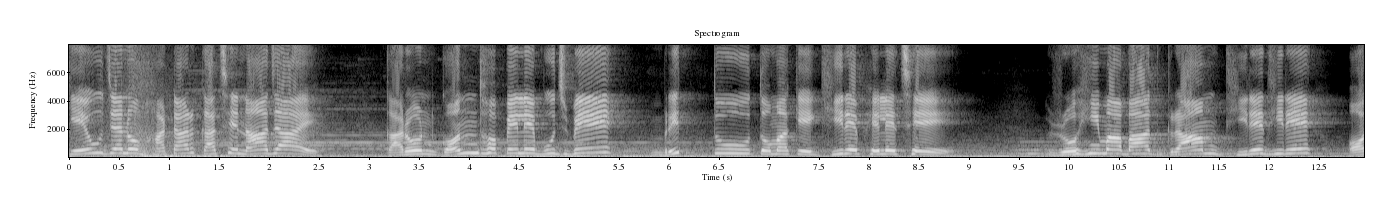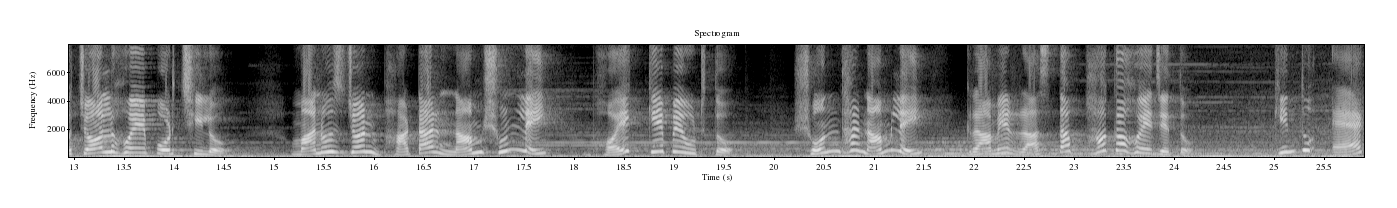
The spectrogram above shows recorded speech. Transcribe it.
কেউ যেন ভাটার কাছে না যায়। কারণ গন্ধ পেলে বুঝবে মৃত্যু তোমাকে ঘিরে ফেলেছে। রহিমাবাদ গ্রাম ধীরে ধীরে অচল হয়ে পড়ছিল। মানুষজন ভাটার নাম শুনলেই ভয়ে কেঁপে উঠত। সন্ধ্যা নামলেই গ্রামের রাস্তা ফাঁকা হয়ে যেত। কিন্তু এক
